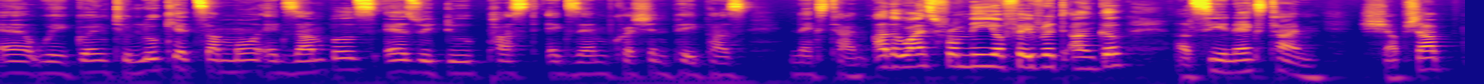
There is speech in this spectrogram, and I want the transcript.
Uh, we're going to look at some more examples as we do past exam question papers next time. Otherwise, from me, your favorite uncle, I'll see you next time. Sharp, sharp.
